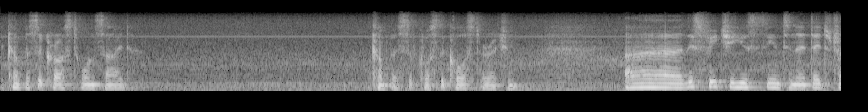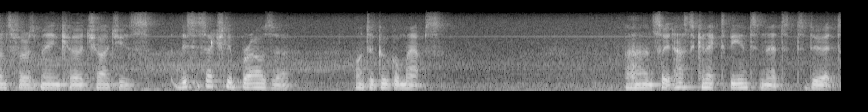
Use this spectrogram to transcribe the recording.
the compass across to one side. Compass, of course, the course direction. Uh, this feature uses the internet. Data transfers may incur charges. This is actually a browser onto Google Maps. And so it has to connect to the internet to do it.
